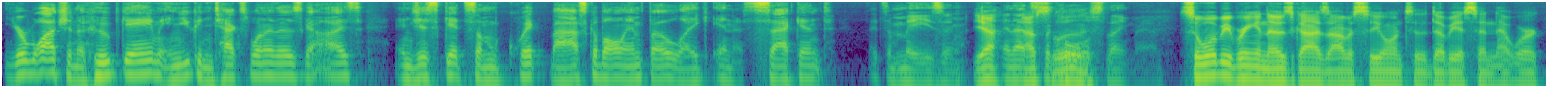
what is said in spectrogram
you're watching a hoop game and you can text one of those guys and just get some quick basketball info like in a second. It's amazing. Yeah, and that's absolutely. the coolest thing, man. So we'll be bringing those guys obviously onto the WSN network.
